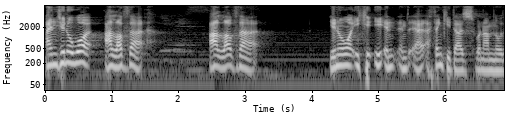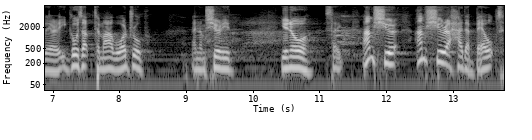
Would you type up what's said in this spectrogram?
And you know what? I love that. I love that. You know what? He, he and, and, I think he does when I'm not there. He goes up to my wardrobe, and I'm sure he, you know, it's like, I'm sure, I'm sure I had a belt.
